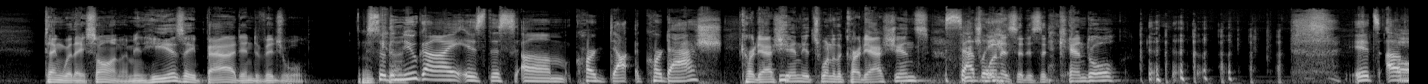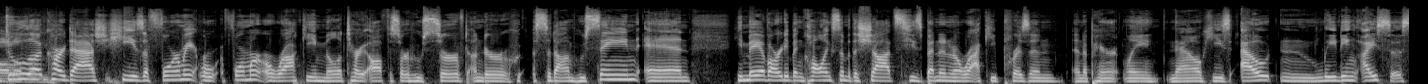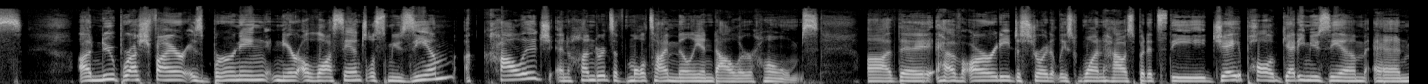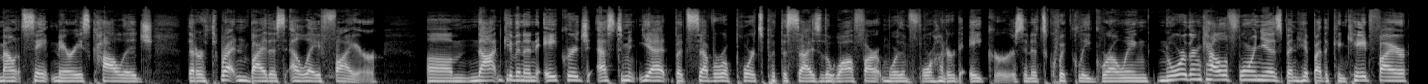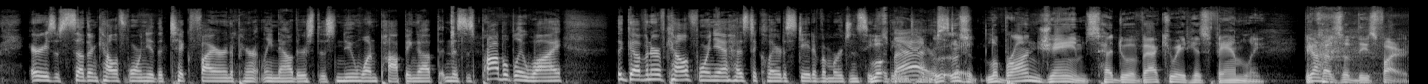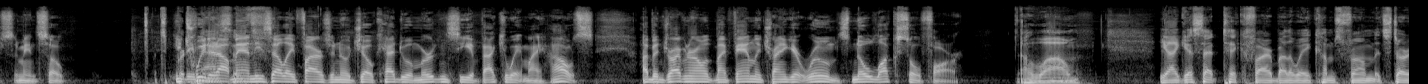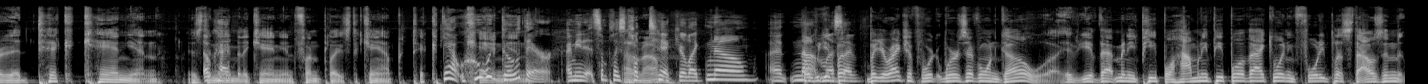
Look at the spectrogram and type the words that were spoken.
thing where they saw him. I mean, he is a bad individual. So the new guy is this um, Karda- Kardash. Kardashian. it's one of the Kardashians. Sadly. Which one is it? Is it Kendall? It's Abdullah Kardash. He's a former former Iraqi military officer who served under Saddam Hussein, and he may have already been calling some of the shots. He's been in an Iraqi prison, and apparently now he's out and leading ISIS. A new brush fire is burning near a Los Angeles museum, a college, and hundreds of multi million dollar homes. Uh, they have already destroyed at least one house, but it's the J. Paul Getty Museum and Mount St. Mary's College that are threatened by this LA fire. Um, not given an acreage estimate yet, but several reports put the size of the wildfire at more than 400 acres, and it's quickly growing. Northern California has been hit by the Kincade fire. Areas of Southern California, the Tick fire, and apparently now there's this new one popping up, and this is probably why the governor of California has declared a state of emergency for the entire state. Listen, LeBron James had to evacuate his family because of these fires. I mean, so It's he pretty tweeted out, "Man, these LA fires are no joke. Had to emergency evacuate my house. I've been driving around with my family trying to get rooms. No luck so far." Oh wow. Yeah, I guess that tick fire, by the way, comes from it started at Tick Canyon is the Okay. name of the canyon. Fun place to camp. Tick. Yeah, who would go there? I mean, it's someplace I called know. Tick. You're like, no, I, not But, unless but, I've. but you're right, Jeff. Where, where does everyone go? If you have that many people, how many people evacuating? Forty plus thousand.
